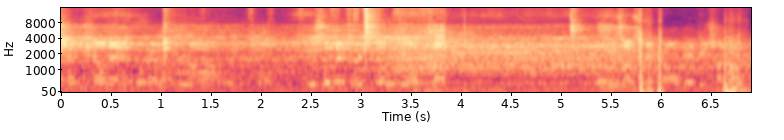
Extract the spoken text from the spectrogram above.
챔피언의 노래가 흘러나오고 있고 우승을 결정지었던 오른 선수의 그라운드에 뛰쳐나오고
